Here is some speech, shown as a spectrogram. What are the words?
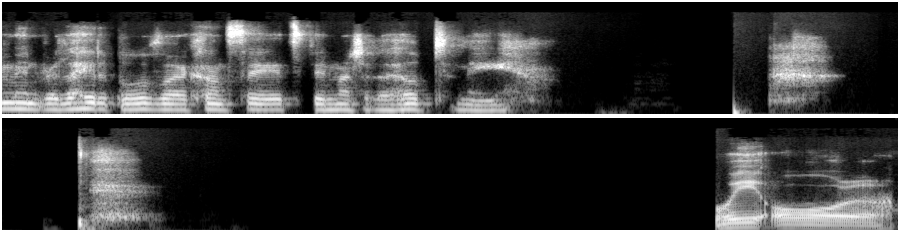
mean, relatable, though I can't say it's been much of a help to me. We all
